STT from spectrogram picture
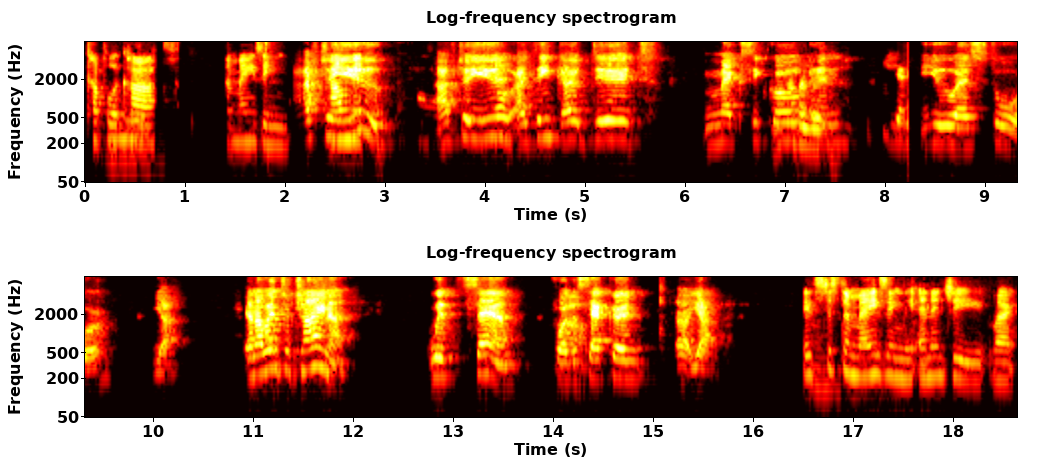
couple of casts. Amazing. After How many- you, after you, I think I did Mexico and U.S. tour. Yeah, and I went to China with Sam for the second. Uh, yeah, It's just amazing the energy like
